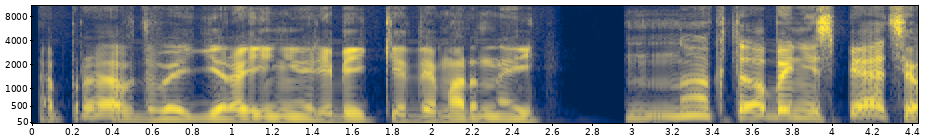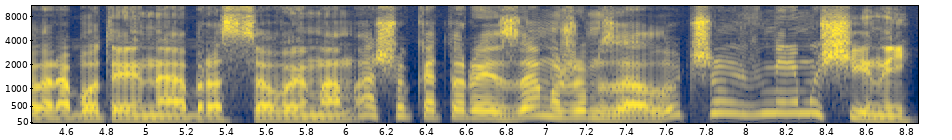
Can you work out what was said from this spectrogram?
оправдывая героиню Ребекки де Марней. Но кто бы не спятил, работая на образцовую мамашу, которая замужем за лучшим в мире мужчиной.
